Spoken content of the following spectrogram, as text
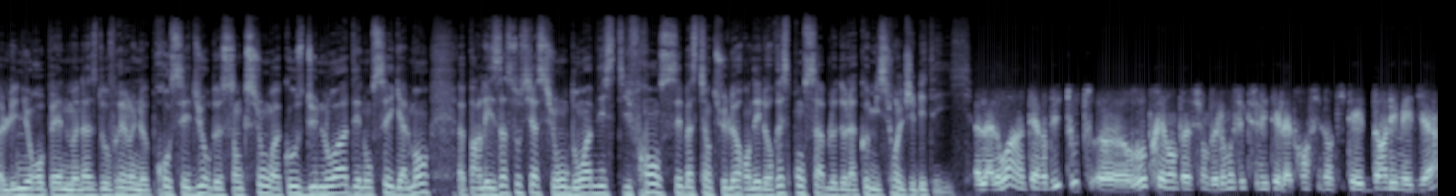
L'Union européenne menace d'ouvrir une procédure de sanction à cause d'une loi dénoncée également par les associations dont Amnesty France. Sébastien Tuller en est le responsable de la commission LGBTI. La loi interdit toute euh, représentation de l'homosexualité et la transidentité dans les médias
